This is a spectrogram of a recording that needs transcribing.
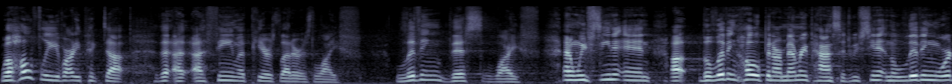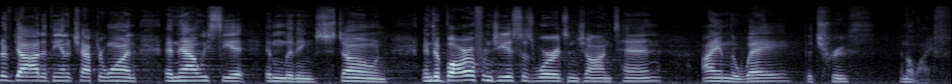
Well, hopefully, you've already picked up that a, theme of Peter's letter is life living this life. And we've seen it in uh, the living hope in our memory passage. We've seen it in the living word of God at the end of chapter 1. And now we see it in living stone. And to borrow from Jesus' words in John 10, I am the way, the truth, and the life.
